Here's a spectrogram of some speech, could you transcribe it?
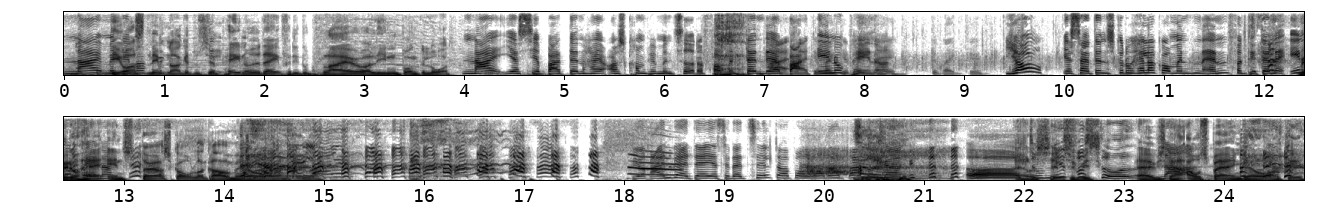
Nej, men det er jo var også nemt nok, at du ser pæn ud i dag, fordi du plejer jo at ligne en bunke lort. Nej, jeg siger bare, den har jeg også komplimenteret dig for, men den der er bare endnu pænere. Det var ikke det. Jo, jeg sagde, den skal du hellere gå med den anden, fordi den er endnu Vil du pænere. have en større skovl at grave med derovre? eller? Det bliver regnvejr i dag. Jeg sætter et telt op over dig. Bare i gang. Åh, Er du sindssyg? Vi- misforstod. Ja, vi skal have Nej. afspærring derovre. Det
